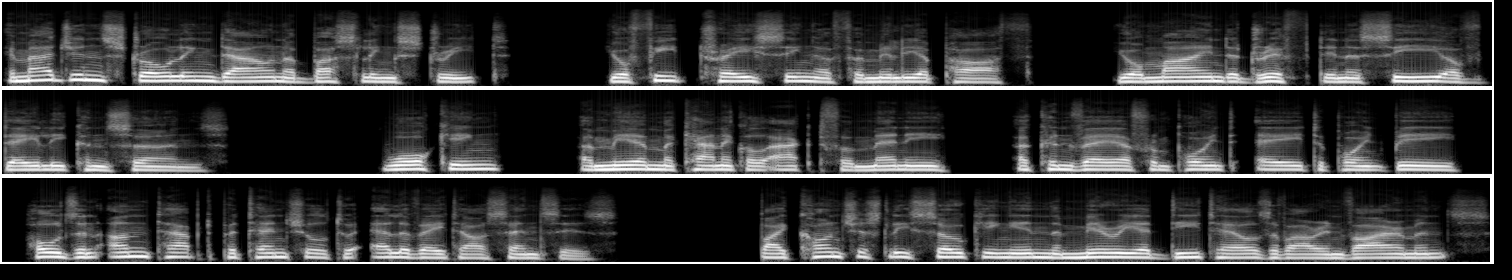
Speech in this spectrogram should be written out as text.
Imagine strolling down a bustling street, your feet tracing a familiar path, your mind adrift in a sea of daily concerns. Walking, a mere mechanical act for many, a conveyor from point A to point B, holds an untapped potential to elevate our senses, by consciously soaking in the myriad details of our environments,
